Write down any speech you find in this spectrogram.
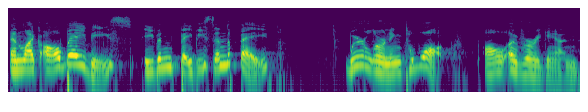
And like all babies, even babies in the faith, we're learning to walk all over again.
